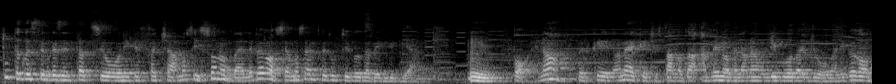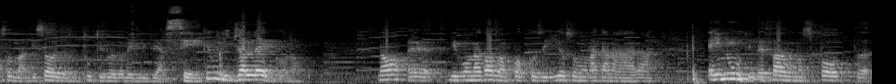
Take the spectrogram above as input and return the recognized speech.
tutte queste presentazioni che facciamo, sì, sono belle, però siamo sempre tutti con i capelli bianchi. Mm. Poi, no? Perché non è che ci stanno, ta- a meno che non è un libro da giovani, però insomma di solito sono tutti con i capelli bianchi. Sì. Che quindi già leggono. No? Eh, dico una cosa un po' così, io sono una canara, è inutile fare uno spot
